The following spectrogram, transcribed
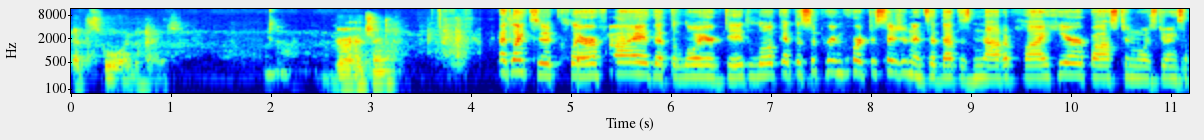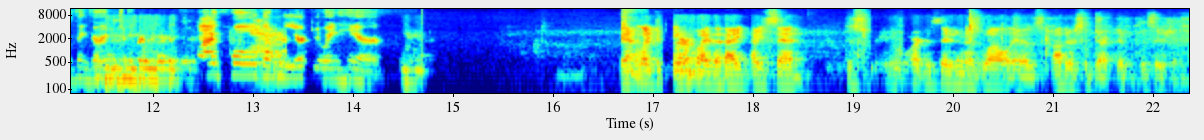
at the school end of things. Go ahead, Shannon. I'd like to clarify that the lawyer did look at the Supreme Court decision and said that does not apply here. Boston was doing something very different with the flagpole than we are doing here. Yeah, I'd like to clarify that I, I said the Supreme Court decision as well as other subjective decisions.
